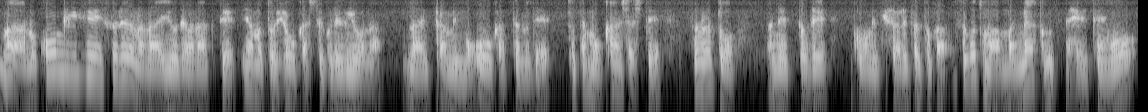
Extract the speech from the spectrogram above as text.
まああの攻撃するような内容ではなくて大和を評価してくれるような中身も多かったのでとても感謝してその後ネットで攻撃されたとかそういうこともあんまりなく閉店を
